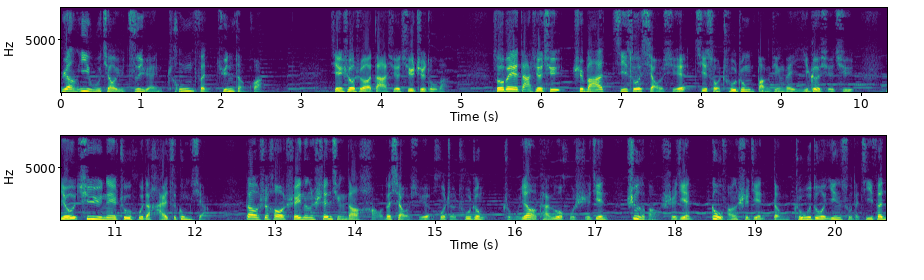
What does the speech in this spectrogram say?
让义务教育资源充分均等化。先说说大学区制度吧。所谓大学区，是把几所小学、几所初中绑定为一个学区，由区域内住户的孩子共享。到时候谁能申请到好的小学或者初中，主要看落户时间、社保时间、购房时间等诸多因素的积分。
